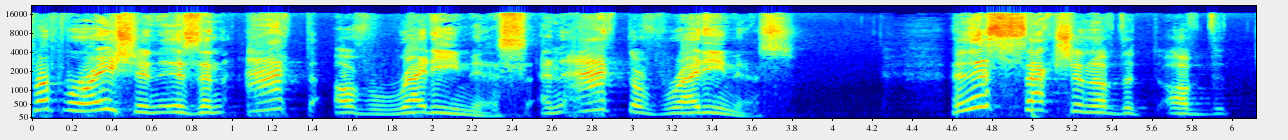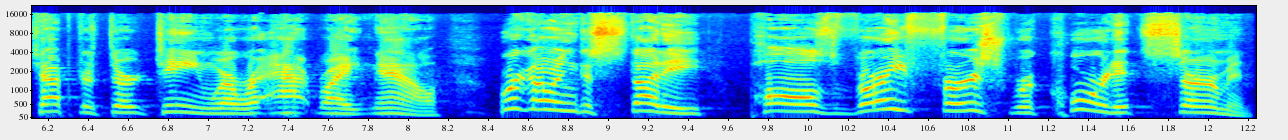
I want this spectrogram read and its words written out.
preparation is an act of readiness, an act of readiness. In this section of, the, of the chapter 13, where we're at right now, we're going to study Paul's very first recorded sermon.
